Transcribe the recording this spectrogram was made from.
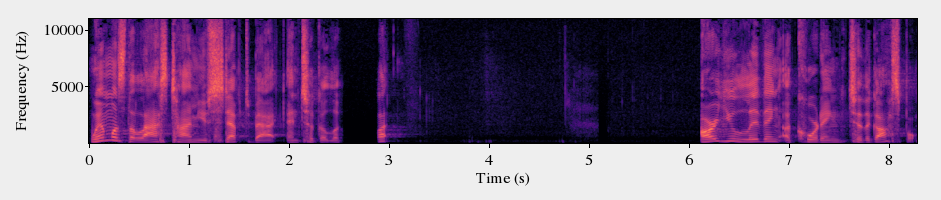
When was the last time you stepped back and took a look at what? Are you living according to the gospel?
